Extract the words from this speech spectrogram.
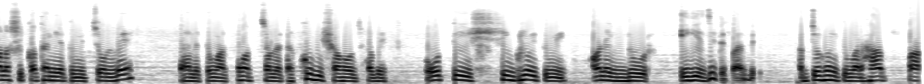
মানসিকতা নিয়ে তুমি চলবে, তাহলে তোমার পথ চলাটা খুবই সহজ হবে। অতি শীঘ্রই তুমি অনেক দূর এগিয়ে যেতে পারবে। আর যখন তোমার হাত পা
